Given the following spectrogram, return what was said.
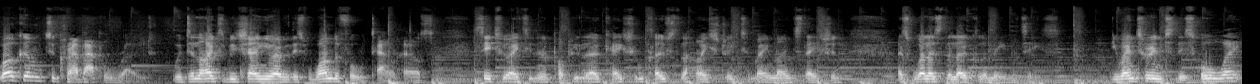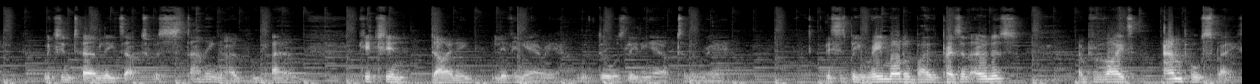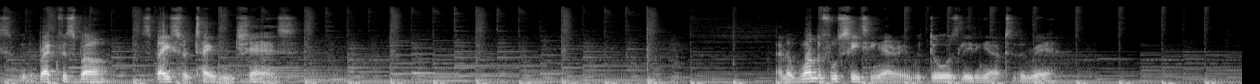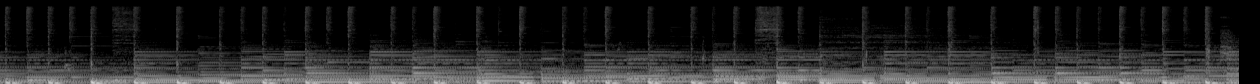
Welcome to Crabapple Road. We're delighted to be showing you over this wonderful townhouse situated in a popular location close to the High Street and Main Line station, as well as the local amenities. You enter into this hallway, which in turn leads up to a stunning open plan kitchen, dining, living area with doors leading out to the rear. This has been remodeled by the present owners and provides ample space with a breakfast bar, space for a table and chairs, and a wonderful seating area with doors leading out to the rear.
